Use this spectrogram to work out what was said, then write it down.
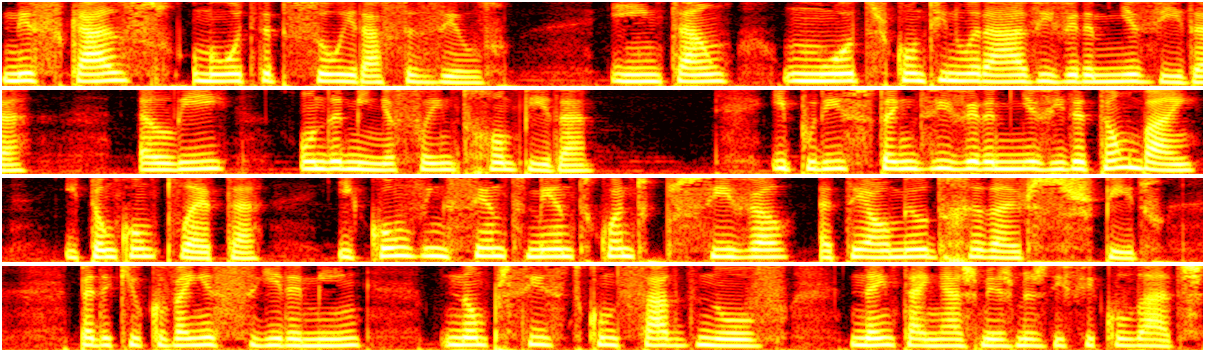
nesse caso, uma outra pessoa irá fazê-lo. E então um outro continuará a viver a minha vida, ali onde a minha foi interrompida. E por isso tenho de viver a minha vida tão bem e tão completa e convincentemente quanto possível até ao meu derradeiro suspiro, para que o que venha a seguir a mim não precise de começar de novo, nem tenha as mesmas dificuldades.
